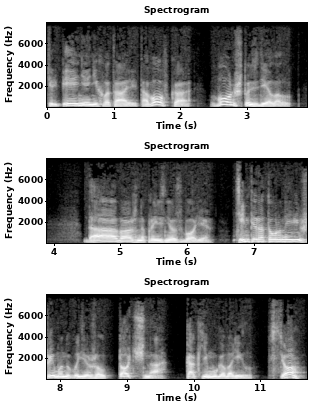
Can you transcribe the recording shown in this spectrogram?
Терпения не хватает. А Вовка вон что сделал». «Да, важно», — произнес Боря. «Температурный режим он выдержал точно, как ему говорил». Все,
